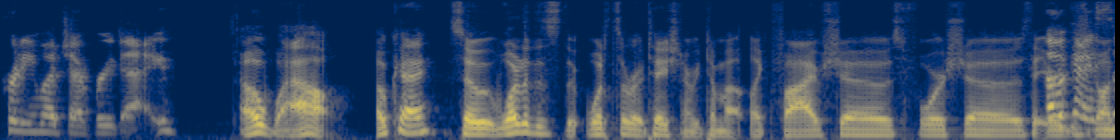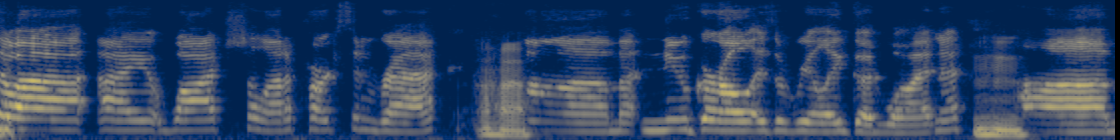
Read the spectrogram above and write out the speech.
pretty much every day. Oh, wow. Okay, so what are this? What's the rotation? Are we talking about like five shows, four shows that you're okay, just going? so to... uh, I watched a lot of Parks and Rec. Uh-huh. Um, New Girl is a really good one. Mm-hmm. Um,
